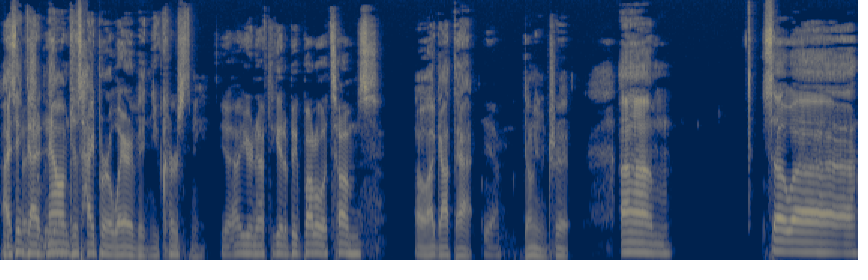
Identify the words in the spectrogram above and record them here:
I think that now um, I'm just hyper aware of it and you cursed me. Yeah, you're gonna have to get a big bottle of Tums. Oh, I got that. Yeah. Don't even trip. Um, so, uh,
